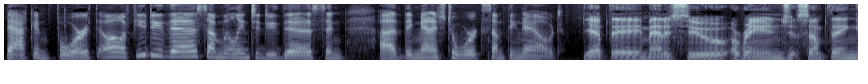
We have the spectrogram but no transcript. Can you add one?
back and forth. Oh, if you do this, I'm willing to do this. And uh, they managed to work something out out. Yep, they managed to arrange something.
